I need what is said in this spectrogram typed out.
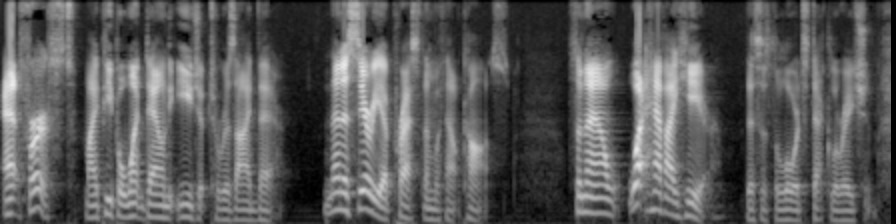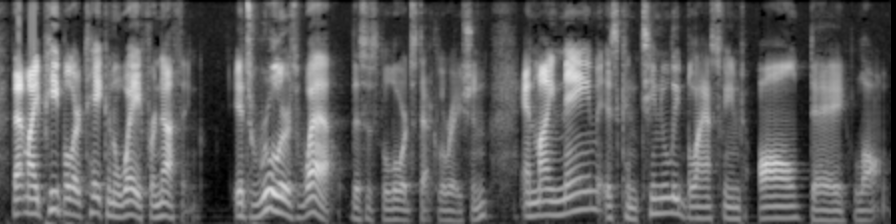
At first, my people went down to Egypt to reside there. Then Assyria pressed them without cause. So now, what have I here? This is the Lord's declaration. That my people are taken away for nothing its rulers well, this is the Lord's declaration, and my name is continually blasphemed all day long.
